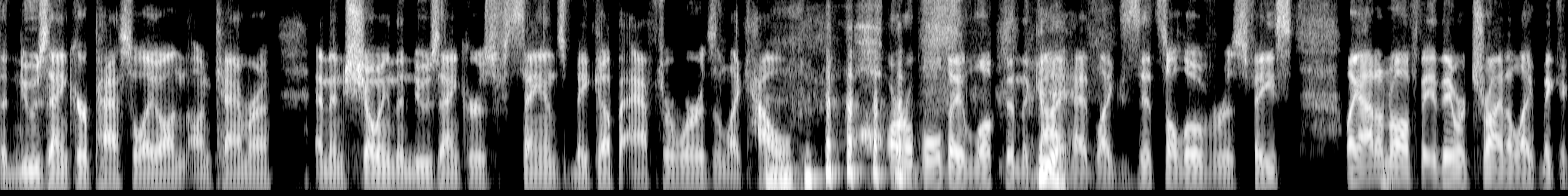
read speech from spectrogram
the news anchor pass away on on camera and then showing the news anchor's sans makeup afterwards and like how horrible they looked and the guy Yeah. had like zits all over his face. Like i don't know if they, they were trying to like make a,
